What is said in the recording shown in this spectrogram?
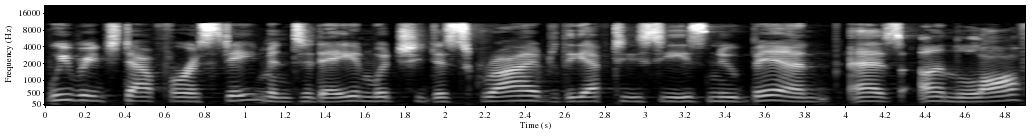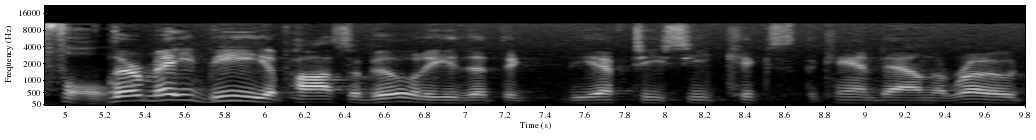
We reached out for a statement today in which she described the FTC's new ban as unlawful. There may be a possibility that the, the FTC kicks the can down the road.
